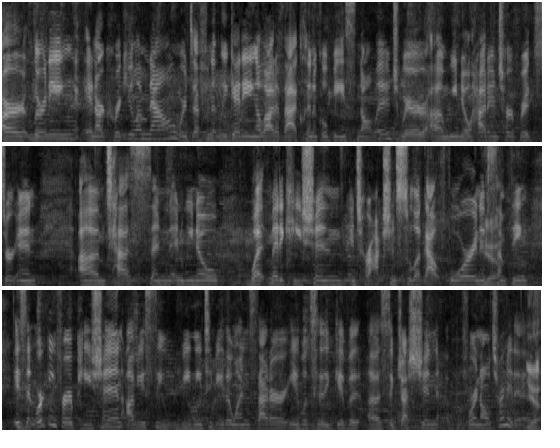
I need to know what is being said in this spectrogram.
are learning in our curriculum now. We're definitely getting a lot of that clinical based knowledge where um, we know how to interpret certain um, tests and, and we know what medication interactions to look out for. And if Yeah. something isn't working for a patient, obviously we need to be the ones that are able to give a, a suggestion for an alternative. Yeah.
